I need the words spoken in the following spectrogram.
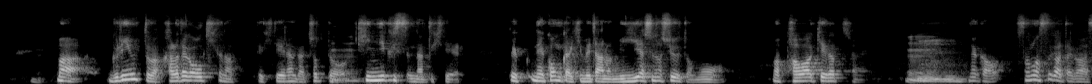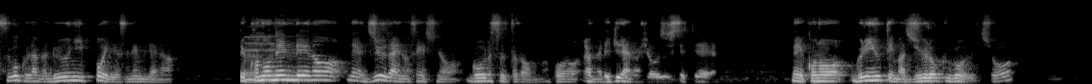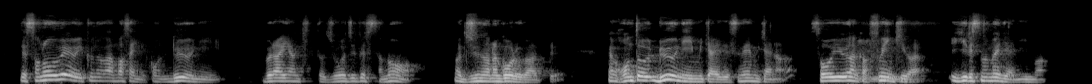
まあ、グリーンウッドが体が大きくなってきて、なんかちょっと筋肉質になってきて、で、ね、今回決めたあの右足のシュートも、まあパワー系だったじゃない。う。うんんなんかその姿がすごくなんかルーニーっぽいですねみたいな。で、うんこの年齢の、ね、10代の選手のゴール数とかもこうなんか歴代の表示してて、ね、このグリーンウッド今16ゴールでしょ？で、その上を行くのがまさにこのルーニー、ブライアン・キット、ジョージ・ベスタのまあ17ゴールがあって、なんか本当ルーニーみたいですねみたいな、そういうなんか雰囲気がイギリスのメディアに今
